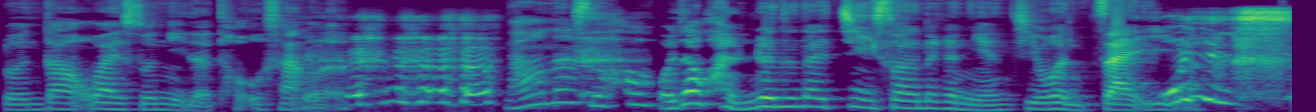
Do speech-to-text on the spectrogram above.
轮到外孙女的头上了。然后那时候我就很认真在计算那个年纪，我很在意。我也是，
